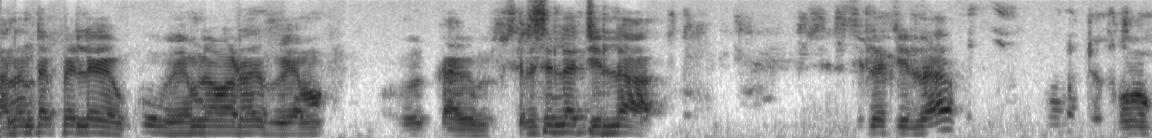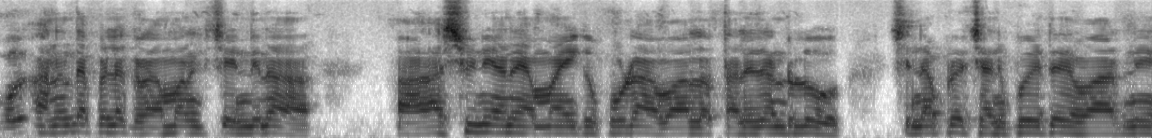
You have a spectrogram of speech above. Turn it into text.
అనంతపల్లె వేములవాడ సిరిసిల్ల జిల్లా సిరిసిల్ల జిల్లా అనంతపల్లె గ్రామానికి చెందిన అశ్విని అనే అమ్మాయికి కూడా వాళ్ళ తల్లిదండ్రులు చిన్నప్పుడే చనిపోతే వారిని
